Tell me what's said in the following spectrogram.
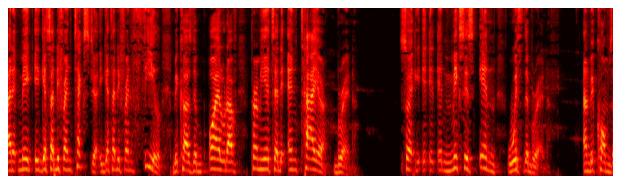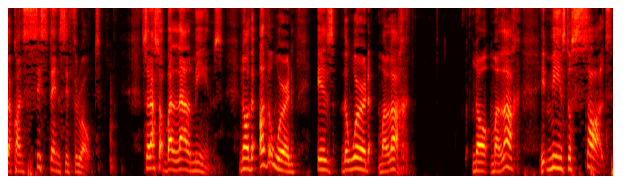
And it make it gets a different texture, it gets a different feel because the oil would have permeated the entire bread. So it, it, it mixes in with the bread and becomes a consistency throughout. So that's what balal means. Now the other word is the word malach. Now, malach, it means to salt.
